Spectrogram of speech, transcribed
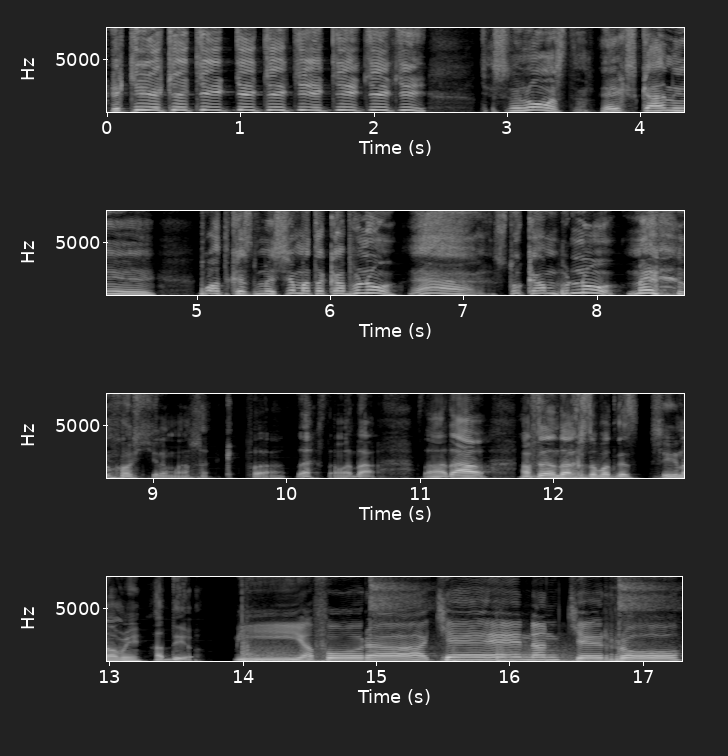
εκεί, εκεί, εκεί, εκεί, εκεί, εκεί, εκεί, εκεί, εκεί. Και συνεννόμασταν. Έχει κάνει podcast με σήματα καπνού. Α, στο καπνού. Με... Όχι, ρε μαλάκα. Εντάξει, σταματάω. Σταματάω. Αυτό είναι το άχρηστο podcast. Συγγνώμη, αντίο. Μία φορά και έναν καιρό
